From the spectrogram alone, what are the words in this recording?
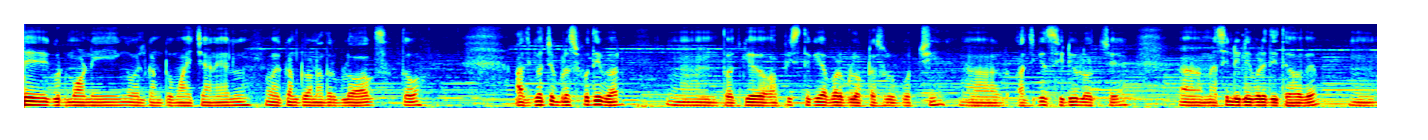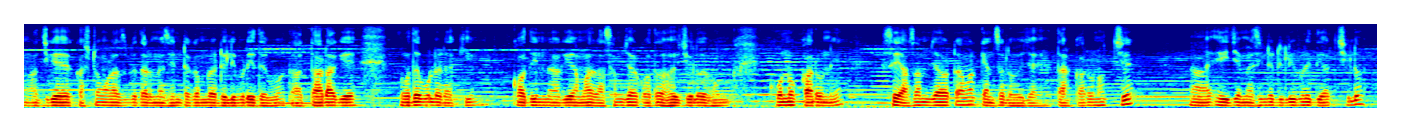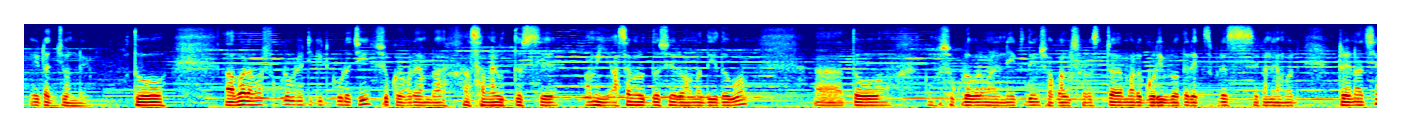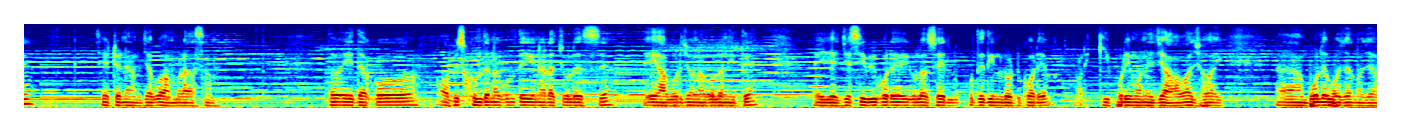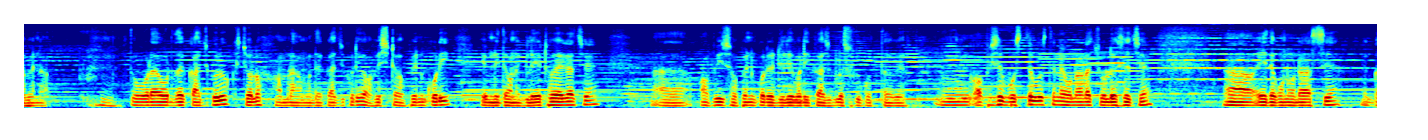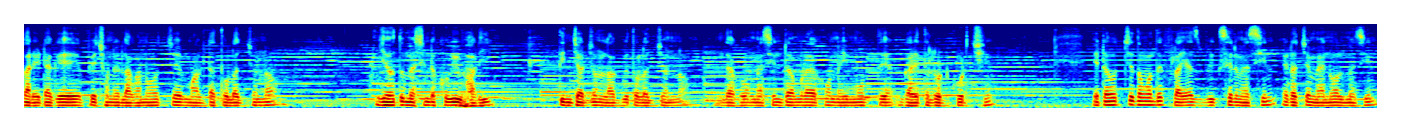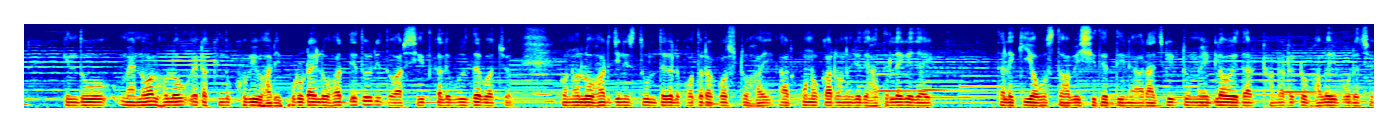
Hey good morning welcome to my channel welcome to another vlogs তো আজকে হচ্ছে বৃহস্পতিবার তো আজকে অফিস থেকে আবার ব্লগটা শুরু করছি। আর আজকে শিডিউল হচ্ছে মেশিন ডেলিভারি দিতে হবে। আজকে কাস্টমার আসবে, তার মেশিনটাকে আমরা ডেলিভারি দেবো। আর তার আগে তোমাদের বলে রাখি, কদিন আগে আমার আসাম যাওয়ার কথা হয়েছিল এবং কোনো কারণে সেই আসাম যাওয়াটা আমার ক্যান্সেল হয়ে যায়। তার কারণ হচ্ছে এই যে মেশিনটা ডেলিভারি দেওয়ার ছিল, এটার জন্যই তো আবার আমরা শুক্রবারে টিকিট করেছি। শুক্রবারে আমরা আসামের উদ্দেশ্যে, আমি আসামের উদ্দেশ্যে রওনা দিয়ে দেবো। তো শুক্রবার মানে নেক্সট দিন সকাল সাতটা আমার গরিব রথের এক্সপ্রেস সেখানে আমার ট্রেন আছে। সেই ট্রেনে আমি যাব, আমরা আসাম। তো এই দেখো অফিস খুলতে না খুলতে এনারা চলে এসছে এই আবর্জনাগুলো নিতে। এই যে জেসিবি করে এগুলো সে প্রতিদিন লোড করে। আর কি পরিমাণে যে আওয়াজ হয় বলে বোঝানো যাবে না। তো ওরা ওদের কাজ করুক। চলো, আমরা আমাদের কাজ করি অফিসটা ওপেন করি। এমনিতে অনেক লেট হয়ে গেছে। অফিস ওপেন করে ডেলিভারি কাজগুলো শুরু করতে হবে। অফিসে বসতে বসতে না, ওনারা চলে এসেছে। এই দেখুন, ওরা আসছে। গাড়িটাকে পেছনে লাগানো হচ্ছে, মালটা তোলার জন্য। যেহেতু মেশিনটা খুবই ভারী, তিন চারজন লাগবে তোলার জন্য। দেখো মেশিনটা আমরা এখন এই মুহূর্তে গাড়িতে লোড করছি। এটা হচ্ছে তোমাদের ফ্লাইয়াস ব্রিক্সের মেশিন এটা হচ্ছে ম্যানুয়াল মেশিন কিন্তু ম্যানুয়াল হলেও এটা কিন্তু খুবই ভারী। পুরোটাই লোহার দিয়ে তৈরি তো, আর শীতকালে বুঝতে পারছ, কোনো লোহার জিনিস তুলতে গেলে কতটা কষ্ট হয়, আর কোনো কারণে যদি হাতে লেগে যায়, তাহলে কি অবস্থা হবে শীতের দিনে? আর আজকে একটু মেঘলা ওয়েদার ঠান্ডাটা একটু ভালোই পড়েছে।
